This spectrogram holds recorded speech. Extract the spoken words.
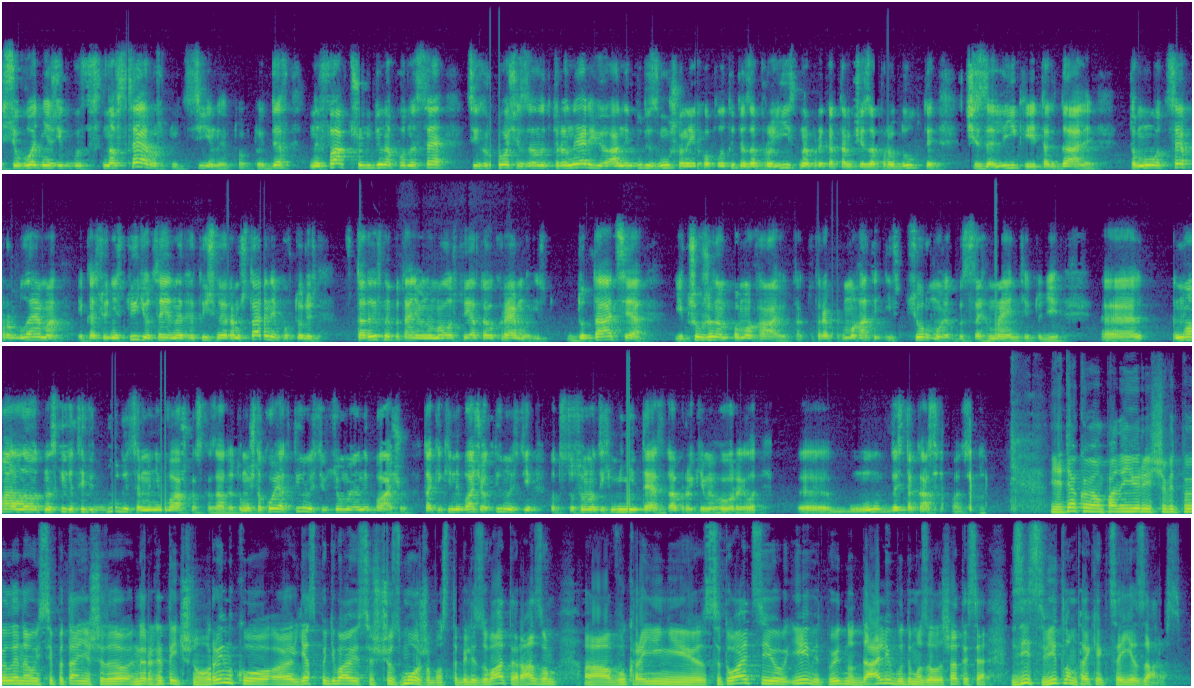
сьогодні ж якби на все ростуть ціни. Тобто йде не факт, що людина понесе ці гроші за електроенергію, а не буде змушена їх оплатити за проїзд, наприклад, там чи за продукти, чи за ліки і так далі. Тому це проблема, яка сьогодні стоїть. Оцей енергетичний Рамштайн, я повторюсь, тарифне питання воно мало стояти окремо. І дотація, якщо вже нам допомагають, так то треба допомагати і в цьому якби сегменті тоді. Е, Ну але от наскільки це відбудеться, мені важко сказати, тому що такої активності в цьому я не бачу, так як і не бачу активності от стосовно тих міні-тест, да, про які ми говорили. Е, ну, десь така ситуація. Я дякую вам, пане Юрій, що відповіли на усі питання щодо енергетичного ринку. Е, Я сподіваюся, що зможемо стабілізувати разом в Україні ситуацію, і відповідно далі будемо залишатися зі світлом, так як це є зараз.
